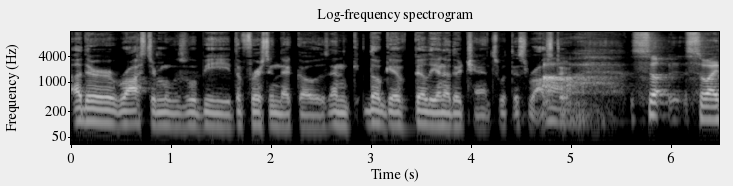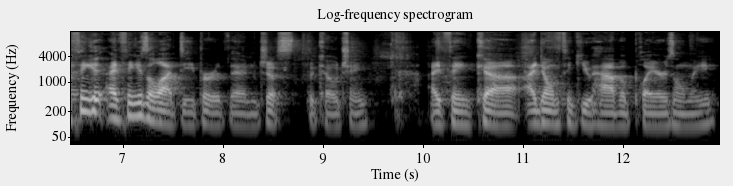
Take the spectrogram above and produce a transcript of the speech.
other roster moves will be the first thing that goes, and they'll give Billy another chance with this roster? Uh, so so I think it, I think it's a lot deeper than just the coaching. I think uh, I don't think you have a players only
